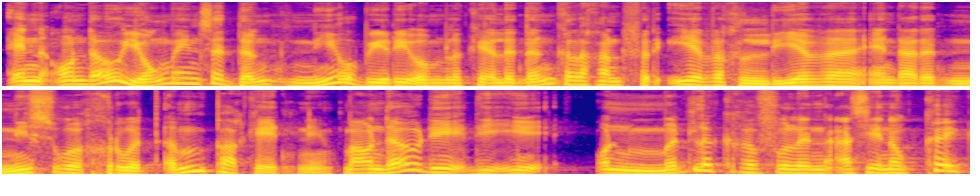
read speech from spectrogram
En onthou, jong mense dink nie op hierdie oomblik, hulle dink hulle gaan vir ewig lewe en dat dit nie so groot impak het nie. Maar onthou onthou die die onmiddellike gevoel en as jy nou kyk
